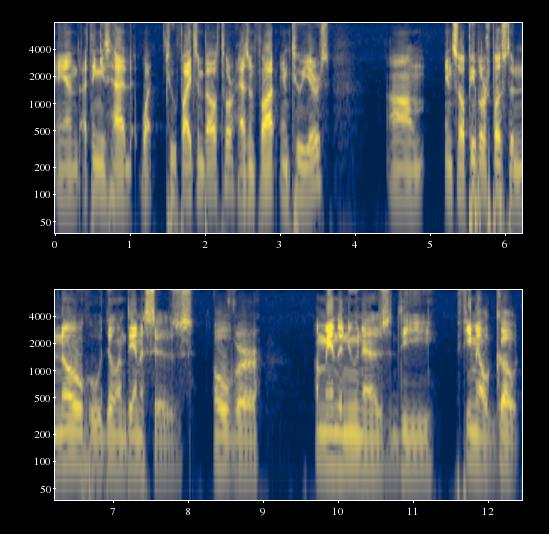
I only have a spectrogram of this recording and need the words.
and I think he's had what two fights in Bellator. Hasn't fought in two years, um, and so people are supposed to know who Dillon Danis is over Amanda Nunes, the female goat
